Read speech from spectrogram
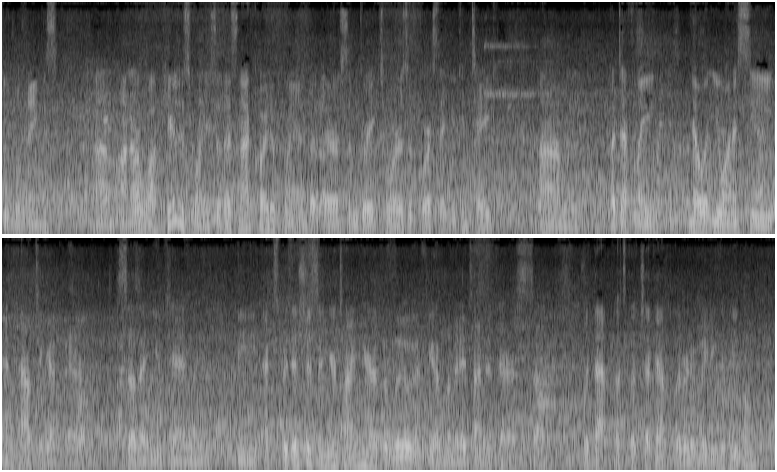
Google things um, on our walk here this morning. So that's not quite a plan, but there are some great tours, of course, that you can take. Um, but definitely know what you want to see and how to get there so that you can be expeditious in your time here at the Louvre if you have limited time in Paris. So with that, let's go check out Liberty Leading the People.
